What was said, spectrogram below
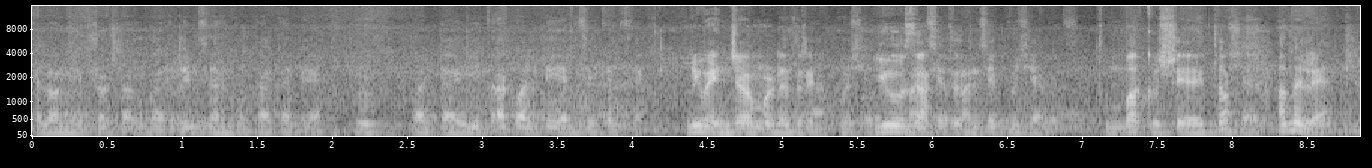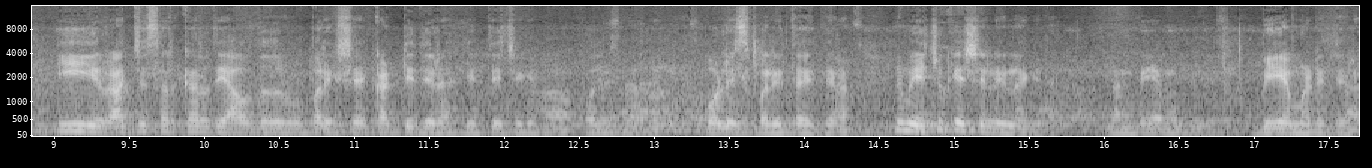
ಕೆಲವೊಂದು ಇನ್ಸ್ಟಿಟ್ಯೂಟ್ದಾಗ ಬರ್ರೀನಿ ಸರ್ ಗೊತ್ತಾಗಲ್ಲೇ. ಬಟ್ ಈ ಥರ ಕ್ವಾಲಿಟಿ ಎಲ್ಲಿ ಸಿಕ್ಕಲ್ಲ ಸರ್. ನೀವು ಎಂಜಾಯ್ ಮಾಡಿದ್ರೆ ಖುಷಿ. ಯೂಸ್ ಆಗ್ತದೆ. ಮನಸ್ಸಿಗೆ ಖುಷಿ ಆಗುತ್ತೆ ತುಂಬ ಖುಷಿ ಆಯಿತು. ಆಮೇಲೆ ಈ ರಾಜ್ಯ ಸರ್ಕಾರದ ಯಾವುದಾದ್ರು ಪರೀಕ್ಷೆ ಕಟ್ಟಿದ್ದೀರಾ ಇತ್ತೀಚೆಗೆ? ಪೊಲೀಸ್ ಬರ್ತೀನಿ ಪೊಲೀಸ್ ಬರೀತಾ ಇದ್ದೀರಾ? ನಿಮ್ಮ ಎಜುಕೇಷನ್ ಏನಾಗಿದೆ? ನಾನು ಬಿ ಎ ಮುಗಿದಿದೆ. ಬಿ ಎ ಮಾಡಿದ್ದೀರಾ?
